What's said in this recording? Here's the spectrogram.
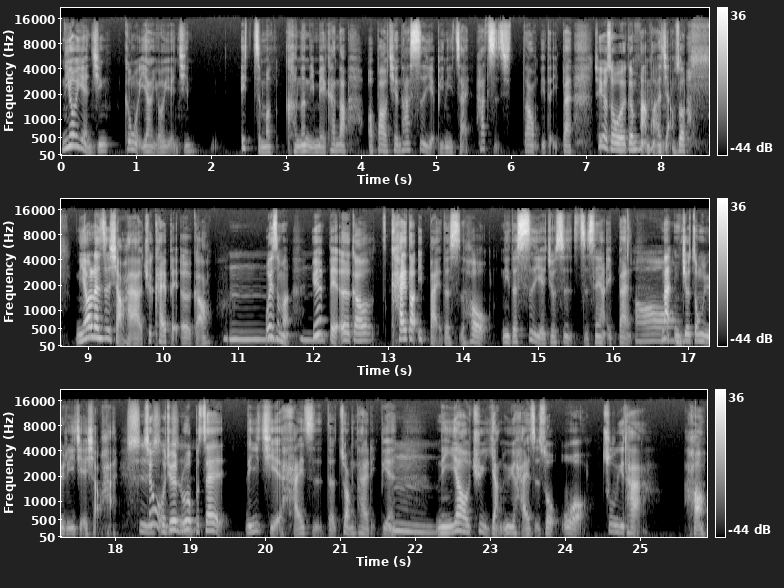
你有眼睛，跟我一样有眼睛。哎，怎么可能你没看到？哦，抱歉，他视野比你窄，他只知道你的一半。所以有时候我会跟妈妈讲说，你要认识小孩啊，去开北二高。嗯，为什么？嗯、因为北二高开到一百的时候，你的视野就是只剩下一半。哦，那你就终于理解小孩。是，所以我觉得，如果不在理解孩子的状态里边，嗯，你要去养育孩子，说我注意他，好，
